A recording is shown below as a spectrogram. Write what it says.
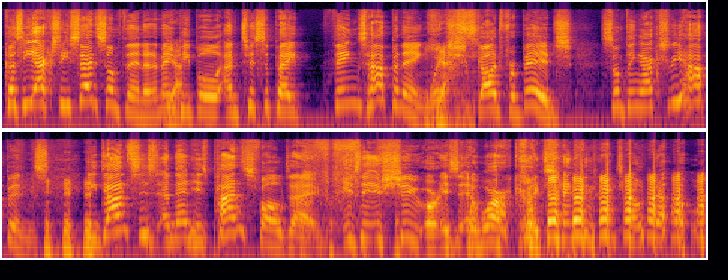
because he actually said something and it made Yeah. people anticipate things happening, which, Yes. God forbid, something actually happens. he dances and then his pants fall down. Is it a shoot or is it a work? I genuinely don't know.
